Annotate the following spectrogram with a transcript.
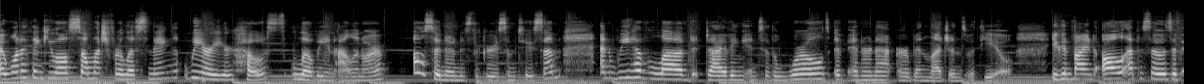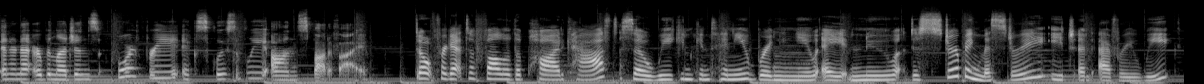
I want to thank you all so much for listening. We are your hosts, Loey and Eleanor, also known as the Gruesome Twosome, and we have loved diving into the world of internet urban legends with you. You can find all episodes of Internet Urban Legends for free exclusively on Spotify. Don't forget to follow the podcast so we can continue bringing you a new disturbing mystery each and every week.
